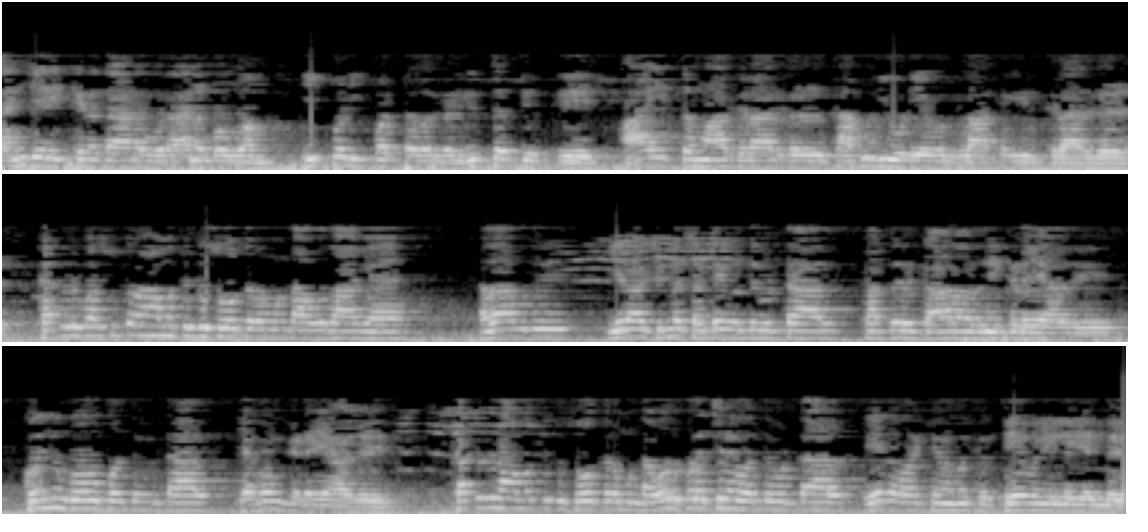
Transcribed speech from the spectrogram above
சஞ்சரிக்கிறதான ஒரு அனுபவம். இப்படிப்பட்டவர்கள் யுத்தத்திற்கு ஆயத்தமாகிறார்கள் தகுதியுடையவர்களாக இருக்கிறார்கள். கத்திர பரிசுத்த நாமத்துக்கு சோத்திரம் உண்டாவதாக அதாவது ஏதாவது சின்ன சண்டை வந்து விட்டால் கத்தருக்கு ஆராதனை கிடையாது. கொஞ்சம் கோபப்பட்டு விட்டால் ஜபம் கிடையாது. கத்தது நாமத்துக்கு சோத்திரம் உண்டா? ஒரு பிரச்சனை வந்து விட்டால் வேத வாக்கியம் நமக்கு தேவையில்லை என்று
